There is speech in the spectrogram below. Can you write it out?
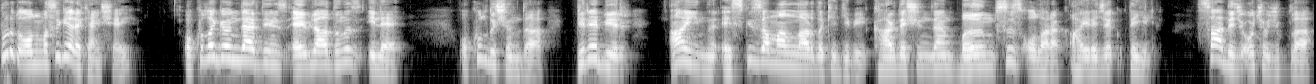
Burada olması gereken şey okula gönderdiğiniz evladınız ile okul dışında birebir aynı eski zamanlardaki gibi kardeşinden bağımsız olarak ailecek değil. Sadece o çocukla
